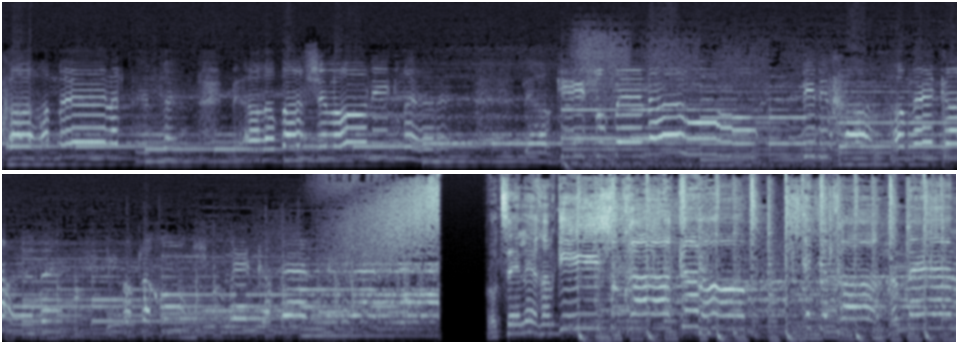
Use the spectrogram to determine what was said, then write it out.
אותך המלטפת, באהבה שלא נגמרת, להרגיש ובן אהוב, בבנך המקרבת, לראות לחוש ולקבל. רוצה להרגיש אותך קרוב, את ידך המלטפת.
